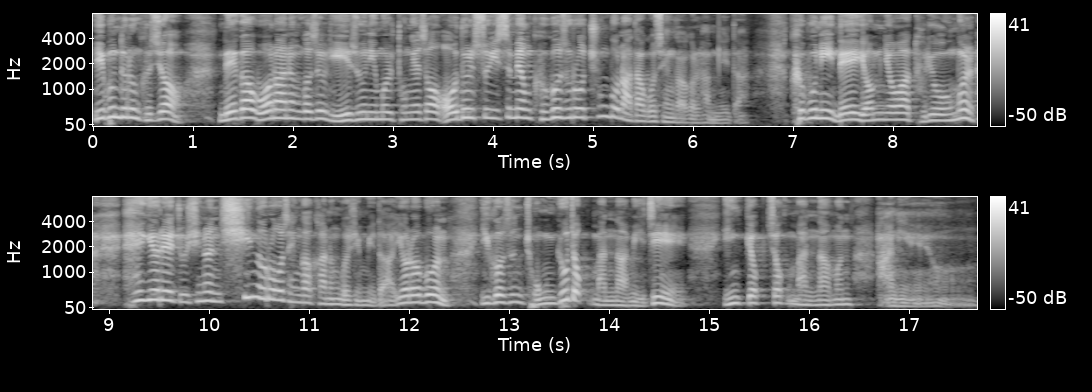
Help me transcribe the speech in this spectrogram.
이분들은 그저 내가 원하는 것을 예수님을 통해서 얻을 수 있으면 그것으로 충분하다고 생각을 합니다. 그분이 내 염려와 두려움을 해결해 주시는 신으로 생각하는 것입니다. 여러분, 이것은 종교적 만남이지 인격적 만남은 아니에요.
